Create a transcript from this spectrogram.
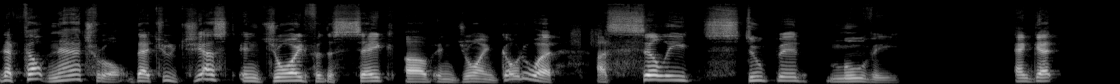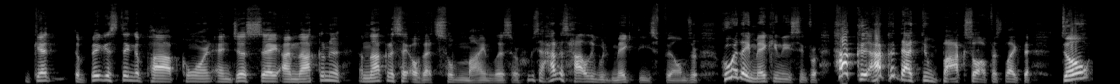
that felt natural that you just enjoyed for the sake of enjoying go to a, a silly stupid movie and get get the biggest thing of popcorn and just say i'm not gonna i'm not gonna say oh that's so mindless or who's how does hollywood make these films or who are they making these things for how could how could that do box office like that don't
